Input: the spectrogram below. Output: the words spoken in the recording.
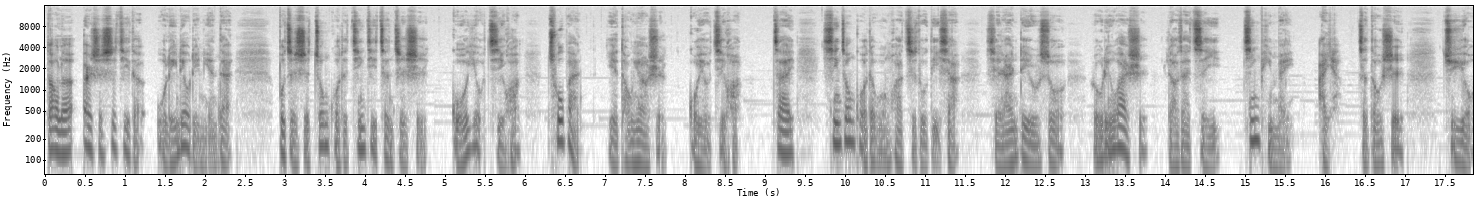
到了二十世纪的五零六零年代，不只是中国的经济政治是国有计划，出版也同样是国有计划。在新中国的文化制度底下，显然，例如说《儒林外史》《聊斋志异》《金瓶梅》，哎呀，这都是具有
